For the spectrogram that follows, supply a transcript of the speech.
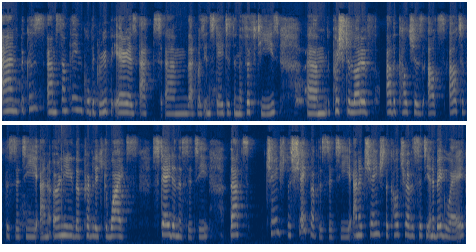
And because um, something called the Group Areas Act um, that was instated in the 50s um, pushed a lot of other cultures out, out of the city, and only the privileged whites stayed in the city, that changed the shape of the city and it changed the culture of the city in a big way.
